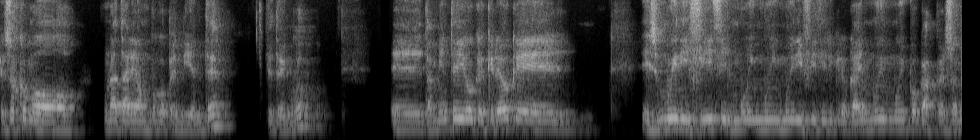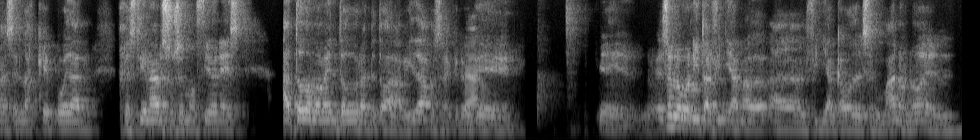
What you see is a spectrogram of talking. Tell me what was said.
eso es como una tarea un poco pendiente que tengo. Eh, también te digo que creo que es muy difícil, muy, muy, muy difícil. Creo que hay muy, muy pocas personas en las que puedan gestionar sus emociones a todo momento durante toda la vida. O sea, creo que, eso es lo bonito al fin y al, fin y al cabo del ser humano, ¿no? El,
